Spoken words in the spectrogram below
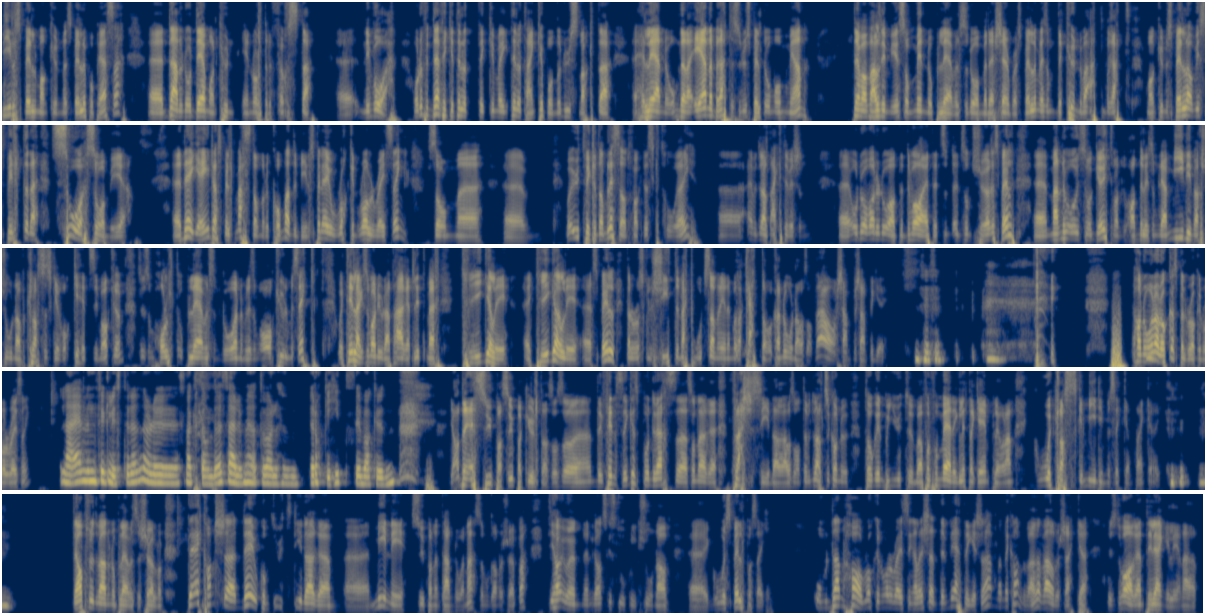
bilspill man kunne spille på PC, eh, der det da demoen kun inneholdt det første eh, nivået. Og Det fikk, jeg til å, fikk meg til å tenke på når du snakket, eh, Helene, om det der ene brettet som du spilte om og om igjen. Det var veldig mye som min opplevelse da med det Shareware-spillet. men liksom, Det kun var ett brett man kunne spille, og vi spilte det så, så mye. Eh, det jeg egentlig har spilt mest av når det kommer til bilspill, er jo rock'n'roll racing, som uh, uh, var utviklet av Blizzard, faktisk, tror jeg. Uh, eventuelt Activision. Uh, og da var det da at det var et, et, et, sånt kjørespill, uh, men det var også gøy at du hadde liksom de midi-versjonen av klassiske rockehits i bakgrunnen, som liksom holdt opplevelsen gående med liksom, å, kul musikk. Og i tillegg så var det jo dette her et litt mer krigerlig, krigerlig spill, der du da skulle skyte vekk motstanderne dine med raketter og kanoner og sånt. Det var kjempe, kjempegøy. Har noen av dere spilt rock'n'roll racing? Nei, men fikk lyst til det når du snakket om det, særlig med at det var liksom rockehits i bakgrunnen. Ja, det er super, super kult, altså. Så, eh, det finnes ikke på diverse sånne eh, flash-sider eller sånt. Eventuelt så kan du ta inn på YouTube og få med deg litt av gameplay og den gode, klassiske midi-musikken, tenker jeg. Det er absolutt verdt en opplevelse sjøl. Det er kanskje Det er jo kommet ut de der uh, mini-Super Nintendoene som går an å kjøpe. De har jo en, en ganske stor kolleksjon av uh, gode spill på seg. Om den har rock'n'roll racing eller ikke, det vet jeg ikke, men det kan være verdt å sjekke hvis du har en tilgjengelig i nærheten.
